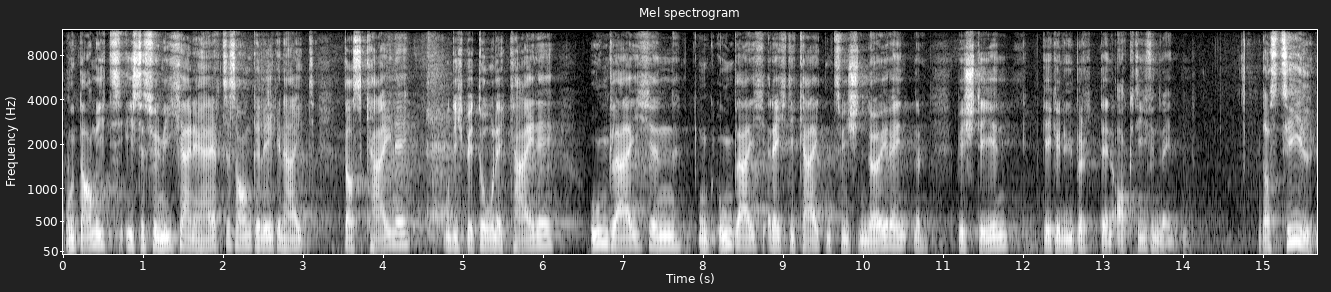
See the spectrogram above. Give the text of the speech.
Und damit ist es für mich eine Herzensangelegenheit, dass keine, und ich betone keine, ungleichen und Ungleichrechtigkeiten zwischen Neurentnern bestehen gegenüber den aktiven Renten. Das Ziel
